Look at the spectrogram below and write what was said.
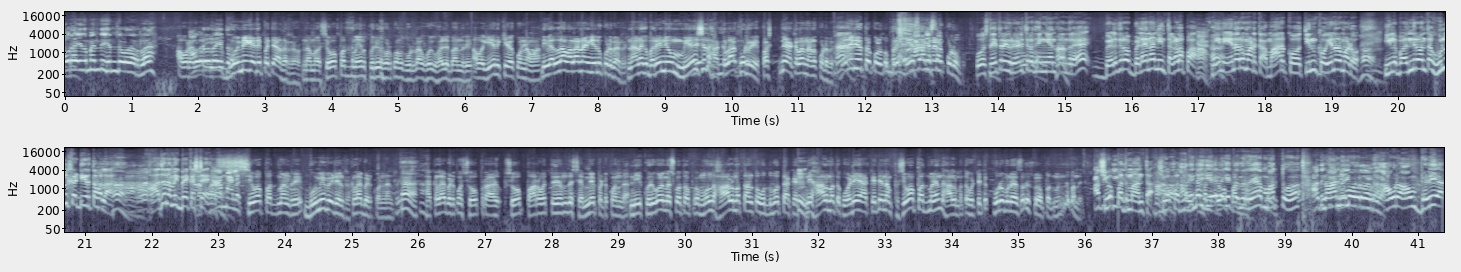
ಅವ್ರ ಐದು ಮಂದಿ ಹಿಂದೆ ಉಳ್ದಾರಲ್ಲ ಅವರೆಲ್ಲ ಈ ಭೂಮಿಗೆ ಅಧಿಪತಿ ಆದ್ರಿ ನಮ್ಮ ಶಿವಪದ್ ಮೇನ್ ಕುರಿ ಹೊಡ್ಕೊಂಡು ಗುಡ್ದಾಗ ಹೋಗಿ ಹೊಳ್ಳಿ ಬಂದ್ರಿ. ಅವಾಗ ಏನು ಕೇಳ್ಕೊಂಡವ ನಾವ? ನೀವೆಲ್ಲ ಹೊಲ ನನಗೆ ಏನು ಕೊಡ್ಬೇಡ್ರಿ? ನನಗೆ ಬರೀ ನೀವು ಮೇಷದ ಹಕಲ ಕೊಡ್ರಿ. ಫಸ್ಟ್ನೇ ಹಕಲ ನನಗೆ ಕೊಡ್ಬೇಕು. ಬರೀ ನೀವು ತಗೊಳ್ಳೋದು ಬರೀ ಮೇಸಾಗ ಕೊಡೋದು. ಓ ಸ್ನೇಹಿತರೆ ಇವ್ರು ಹೇಳ್ತಿರೋದು ಹೆಂಗೆ ಅಂತಂದ್ರೆ ಬೆಳೆದಿರೋ ಬೆಳೆನ ನೀನ್ ತಗೊಳಪ್ಪ. ನೀನ್ ಏನಾರು ಮಾಡ್ಕ ಮಾರ್ಕೋ ತಿನ್ಕೋ ಏನಾರು ಮಾಡು. ಇಲ್ಲಿ ಬಂದಿರುವಂತ ಹುಲ್ ಕಡ್ಡಿ ಇರ್ತಾವಲ್ಲ ಅದು ನಮಗ್ ಬೇಕಷ್ಟೇ. ಶಿವ ಪದ್ಮನ್ರಿ ಭೂಮಿ ಬೇಡಿಲ್ರಿ ಹಕಲ ಬೇಡ್ಕೊಂಡ್ರಿ ಹಕಲ ಬಿಡ್ಕೊಂಡು ಶಿವ ಶಿವ ಪಾರ್ವತಿಯಿಂದ ಸೆಮ್ಮೆ ಪಟ್ಕೊಂಡ ನೀ ಕುರಿಗಳು ಮೆಸ್ಕೋತ ಮುಂದೆ ಹಾಲ್ ಮತ್ತ ಅಂತ ಉದ್ಭುತ ಆಕೈತಿ ನೀ ಹಾಲ್ ಮತ್ತು ಒಡೆ ಆಕೈತಿ ನಮ್ಮ ಶಿವಪದ್ಮನಿಂದ ಹಾಲು ಹಾಲ್ ಮತ ಹುಟ್ಟೈತಿ ಕುರುಬನ ಹೆಸರು ಶಿವಪದ್ಮನಿಂದ ಬಂದೈತಿ. ಶಿವಪದ್ಮ ಅಂತ ಶಿವಪದ್ಮದಿಂದ ಬಂದಿರೋ ಏನಾಗೈತಂದ್ರೆ ಮತ್ತು ಅದಕ್ಕೆ ನಾನು ನಿಮ್ಮ ಅವ್ರ ಅವ್ನ ಬೆಳೆಯ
